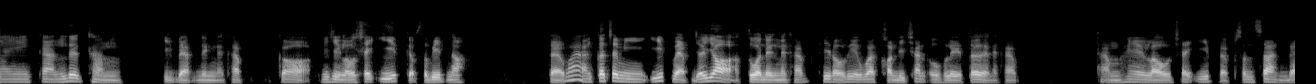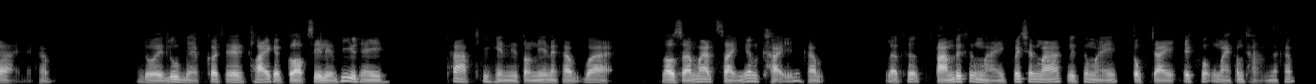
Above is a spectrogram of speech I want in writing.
ในการเลือกทำอีกแบบหนึ่งนะครับ ก็จริงๆเราใช้ if กับ switch เนาะแต่ว่าก็จะมี if แบบย่อๆ ตัวหนึ่งนะครับ ที่เราเรียกว่า condition operator นะครับทำให้เราใช้ if แบบสั้นๆได้นะครับ โดยรูปแบบก็จะคล้ายกับกรอบสี่เหลี่ยมที่อยู่ในภาพที่เห็นในตอนนี้นะครับว่าเราสามารถใส่เงื่อนไขนะครับ แล้วก็ตามด้วยเครื่องหมาย question mark หรือเครื่องหมายตกใจไอ้เครื่องหมายคำถามนะครับ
